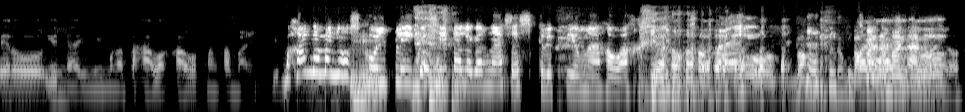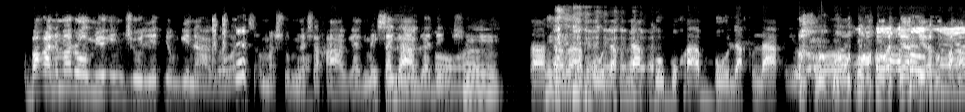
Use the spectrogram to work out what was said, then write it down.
Pero, yun nga, yung may mga pahawak-hawak ng kamay. Di ba? Baka naman yung school play kasi talagang nasa script yung hahawakan yung kamay. Oo, baka, baka naman ano, ano, baka naman Romeo and Juliet yung ginagawa tapos umassume na siya kagad. May sagaga din siya. Mm. Sasara ang bulaklak, bubuka ang bulaklak. Yun. Mamaya Oo yun. nga.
